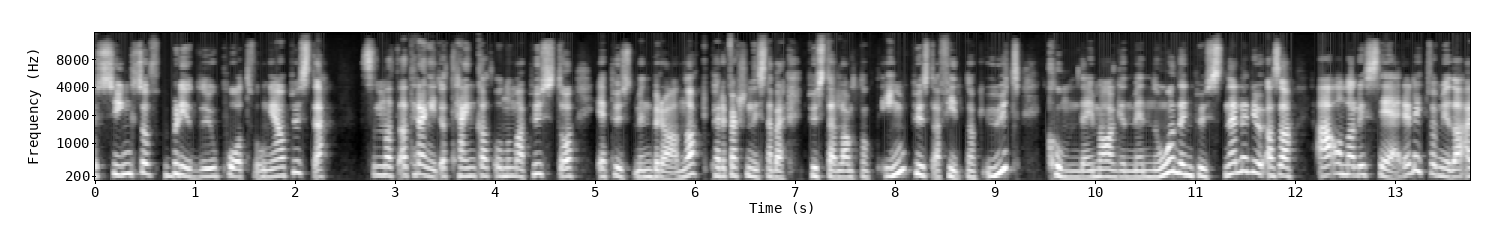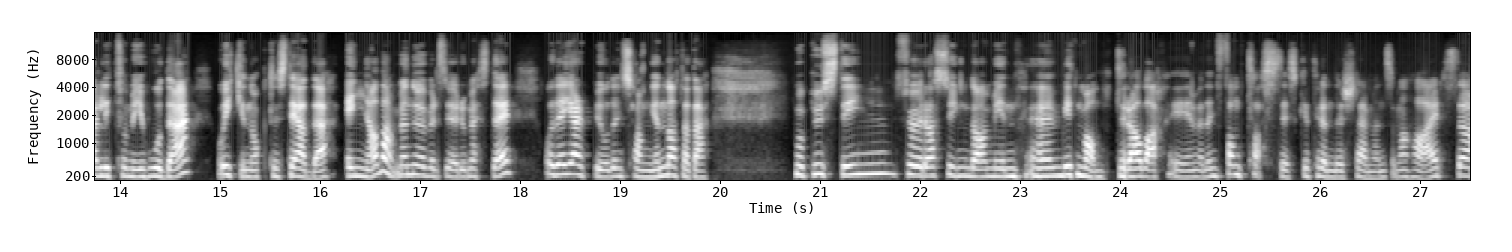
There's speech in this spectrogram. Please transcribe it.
du synger, så blir du jo påtvunget å puste. Sånn at Jeg trenger ikke å tenke at å, nå må jeg puste, og er pusten min bra nok? Perfeksjonisten er bare puster jeg langt nok inn? Puster jeg fint nok ut? Kom det i magen min nå, den pusten? Eller, altså, jeg analyserer litt for mye, da. Jeg er litt for mye i hodet, og ikke nok til stede ennå, da. Men øvelse gjør jo mester. Og det hjelper jo den sangen da, til at jeg må puste inn før jeg synger da min, eh, mitt mantra da, med den fantastiske trønderstemmen som jeg har. Så,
